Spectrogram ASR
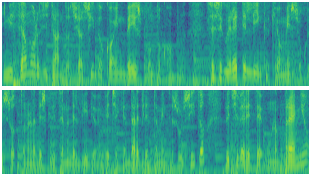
Iniziamo registrandoci al sito coinbase.com. Se seguirete il link che ho messo qui sotto nella descrizione del video invece che andare direttamente sul sito, riceverete un premio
